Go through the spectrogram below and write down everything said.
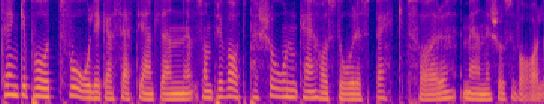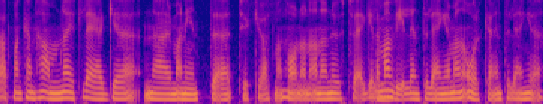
tänker på två olika sätt egentligen. Som privatperson kan jag ha stor respekt för människors val. Att man kan hamna i ett läge när man inte tycker att man har någon annan utväg. Eller Mm. man vill inte längre, man orkar inte längre.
